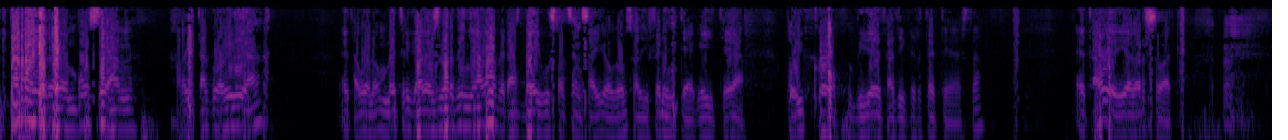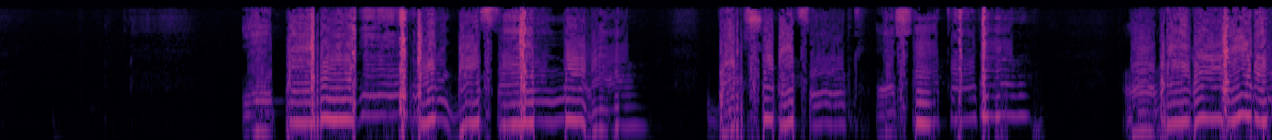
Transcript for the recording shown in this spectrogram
Iparra irren bozean jarritako egia, eta bueno, metrika desberdina da, beraz bai gustatzen zaio gauza diferenteak egitea, oiko bideetatik irtetea, ez da? Eta hau edia bersoak. Iparagirran bazen nola, berso batzuk esatera, obrero eran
